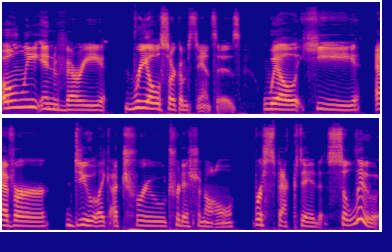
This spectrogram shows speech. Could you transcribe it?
only in very real circumstances will he ever do like a true traditional respected salute.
